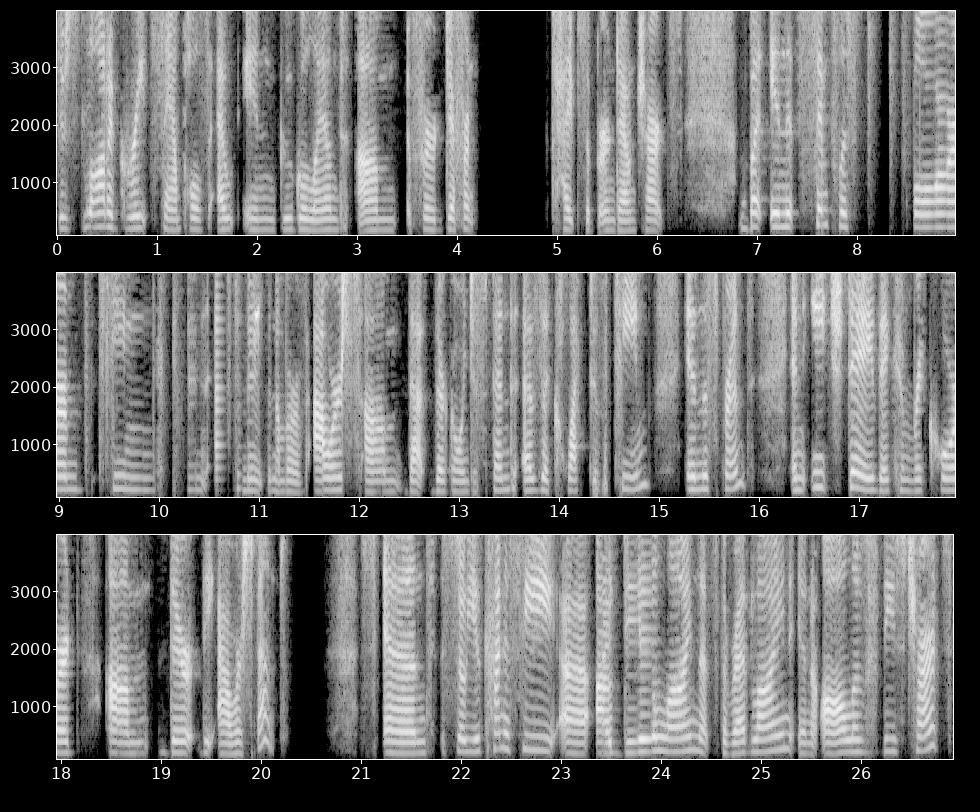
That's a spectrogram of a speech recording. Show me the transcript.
There's a lot of great samples out in Google Land um, for different types of burn down charts. But in its simplest form, the team can estimate the number of hours um, that they're going to spend as a collective team in the sprint. And each day they can record um, their the hours spent. And so you kind of see uh, ideal line, that's the red line in all of these charts.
